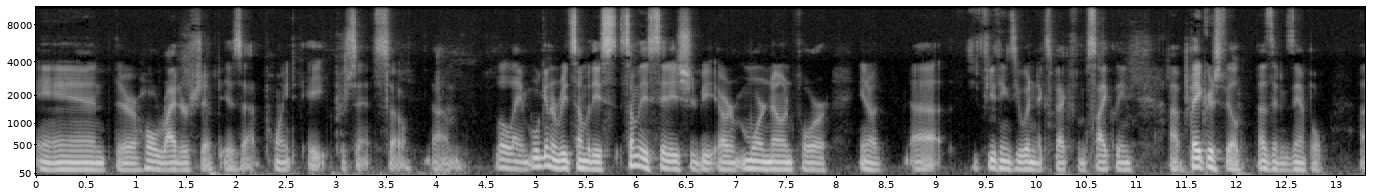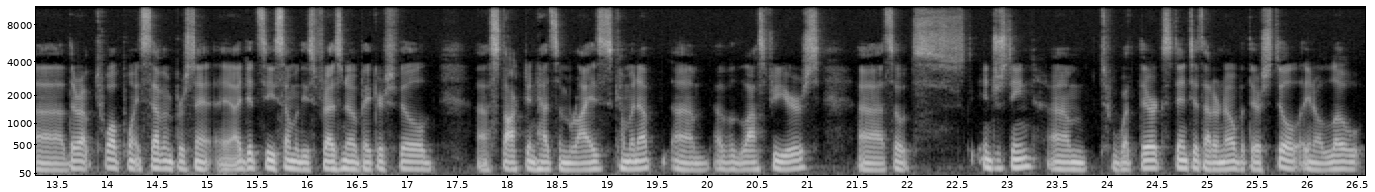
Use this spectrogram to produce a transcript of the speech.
and their whole ridership is at 0.8 percent. So um, little lame. We're going to read some of these. Some of these cities should be are more known for you know uh, a few things you wouldn't expect from cycling. Uh, Bakersfield, as an example, uh, they're up 12.7 percent. I did see some of these Fresno, Bakersfield, uh, Stockton had some rise coming up um, over the last few years. Uh, so it's interesting um, to what their extent is. I don't know, but they're still you know low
